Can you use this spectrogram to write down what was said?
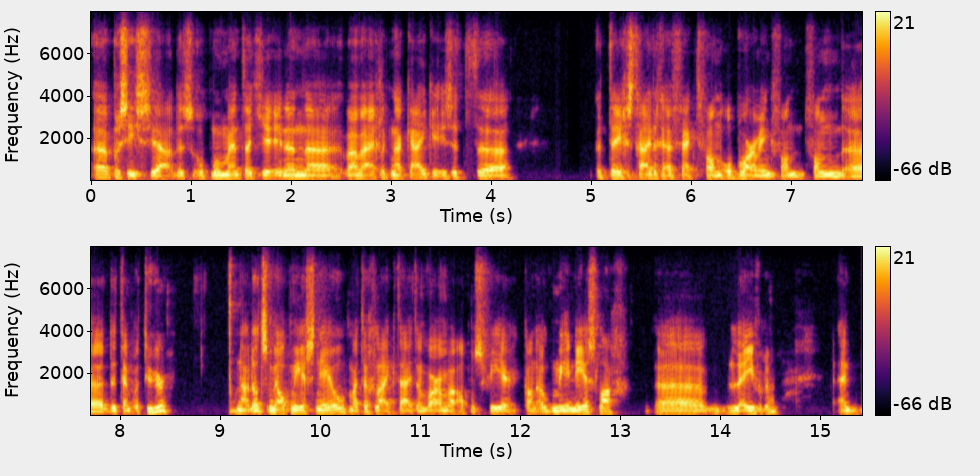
Uh, precies, ja. Dus op het moment dat je in een. Waar we eigenlijk naar kijken, is het, het tegenstrijdige effect van opwarming van, van de temperatuur. Nou, dat smelt meer sneeuw, maar tegelijkertijd een warme atmosfeer kan ook meer neerslag leveren. En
